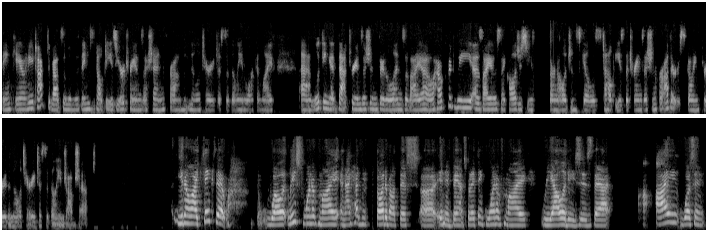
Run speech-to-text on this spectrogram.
Thank you. And you talked about some of the things that helped ease your transition from military to civilian work and life. Um, looking at that transition through the lens of IO, how could we, as IO psychologists, use our knowledge and skills to help ease the transition for others going through the military to civilian job shift? you know, I think that, well, at least one of my, and I hadn't thought about this uh, in advance, but I think one of my realities is that I wasn't,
